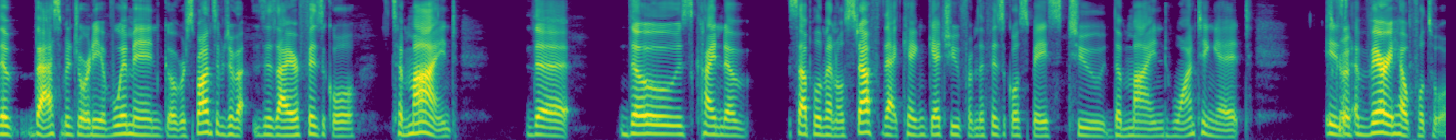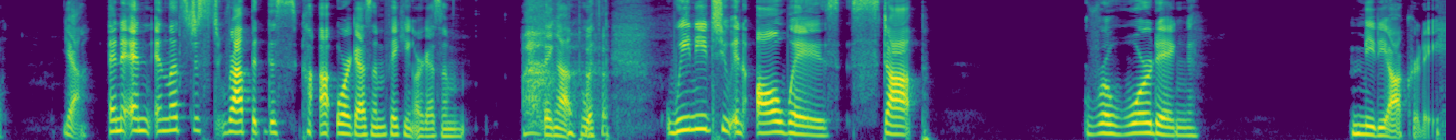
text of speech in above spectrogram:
the vast majority of women go responsive de- desire physical to mind, the those kind of supplemental stuff that can get you from the physical space to the mind wanting it is good. a very helpful tool. Yeah. And and and let's just wrap it this uh, orgasm, faking orgasm thing up with we need to in all ways stop rewarding mediocrity.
